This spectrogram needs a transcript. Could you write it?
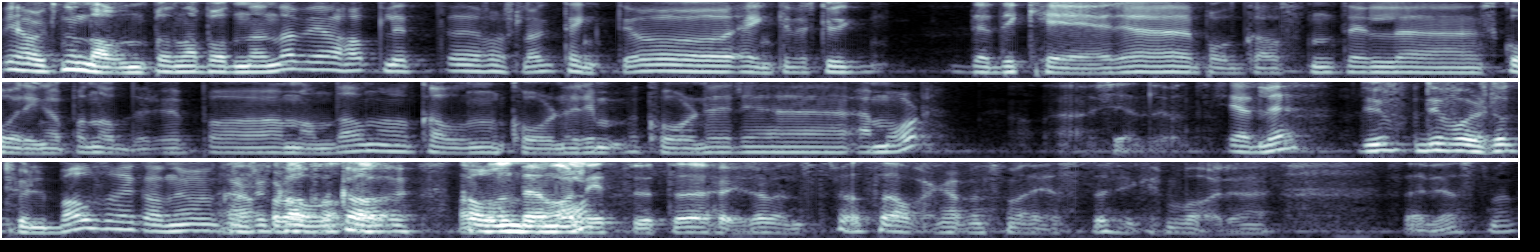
vi har jo ikke noe navn på denne poden ennå. Vi har hatt litt eh, forslag. Tenkte jo egentlig vi skulle dedikere podkasten til uh, skåringa på Nadderud på mandagen og kalle den 'Corner, corner eh, er mål'. Det kjedelig, vet du. Kjedelig. Du, du foreslo tullball, så vi kan jo kanskje ja, kalle, kalle, kalle den det nå. litt ut til høyre og venstre, vet du, avhengig av hvem som er gjester. Ikke bare seriøst. Men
